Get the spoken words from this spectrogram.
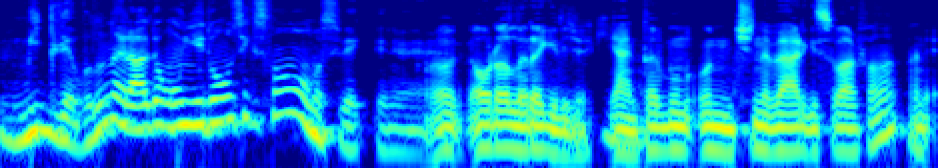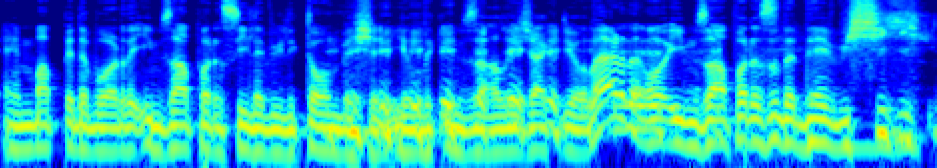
mid level'ın herhalde 17-18 falan olması bekleniyor yani. Oralara gidecek. Yani tabii bunun, onun içinde vergisi var falan. Hani Mbappe de bu arada imza parasıyla birlikte 15'e yıllık imzalayacak diyorlar da o imza parası da dev bir şey.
